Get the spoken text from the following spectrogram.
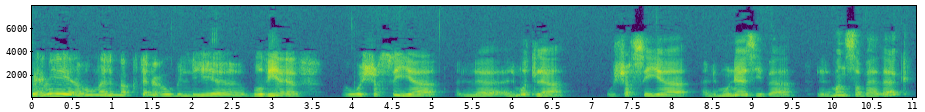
يعني هما لما اقتنعوا باللي بوضياف هو الشخصية المثلى والشخصية المناسبة للمنصب هذاك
